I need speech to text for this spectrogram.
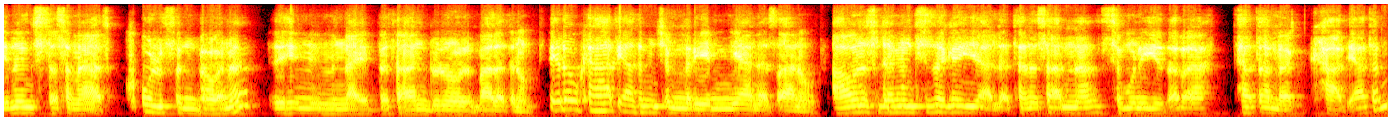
የመንግስተ ሰማያት ቁልፍ እንደሆነ ይህን የምናይበት አንዱ ነው ማለት ነው። ሌላው ከኃጢአትም ጭምር የሚያነጻ ነው። አሁንስ ለምን ትዘገያለህ? ተነሳና ስሙን እየጠራ ተጠመቅ፣ ከኃጢአትም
